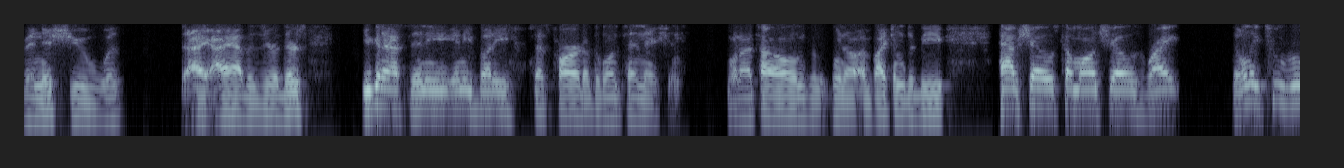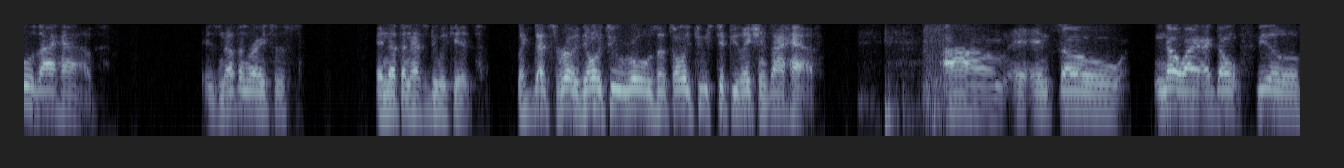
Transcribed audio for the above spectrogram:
an issue with. I, I have a zero. There's you can ask any anybody that's part of the 110 Nation. When I tell them, you know, invite them to be have shows, come on shows, right? The only two rules I have is nothing racist and nothing has to do with kids. Like that's really the only two rules. That's only two stipulations I have. Um, and, and so no, I, I don't feel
